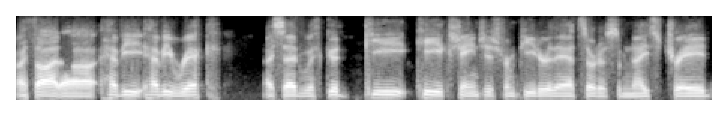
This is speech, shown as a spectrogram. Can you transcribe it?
I thought uh, heavy heavy Rick. I said with good key key exchanges from Peter, they had sort of some nice trade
